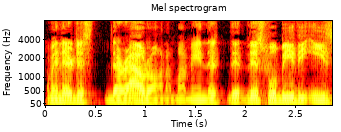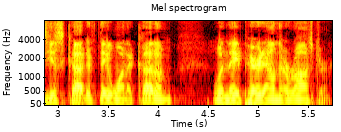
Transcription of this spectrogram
I mean, they're just they're out on him. I mean, this will be the easiest cut if they want to cut him when they pare down their roster.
